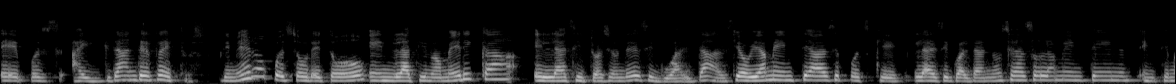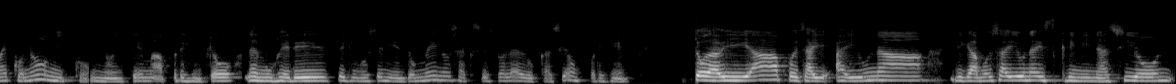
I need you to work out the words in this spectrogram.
eh, pues hay grandes retos. Primero pues sobre todo en Latinoamérica en la situación de desigualdad, que obviamente hace pues que la desigualdad no sea solamente en, en tema económico, sino en tema, por ejemplo, las mujeres seguimos teniendo menos acceso a la educación, por ejemplo todavía pues hay, hay una, digamos, hay una discriminación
